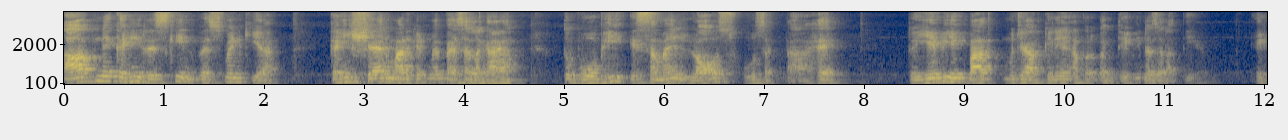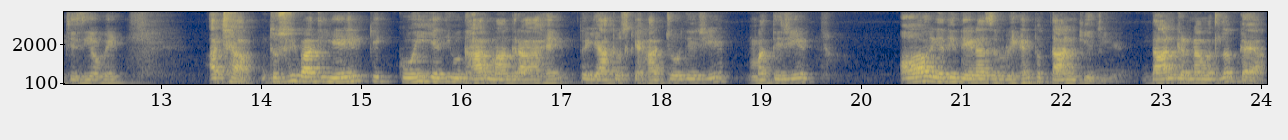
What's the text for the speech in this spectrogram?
आपने कहीं रिस्की इन्वेस्टमेंट किया, कहीं शेयर मार्केट में पैसा लगाया तो वो भी इस समय लॉस हो सकता है। तो ये भी एक बात मुझे आपके लिए यहाँ पर बनती हुई नज़र आती है। एक चीज़ ये हो गई। अच्छा दूसरी बात ये कि कोई यदि उधार मांग रहा है तो या तो उसके हाथ जोड़ दीजिए, मत दीजिए, और यदि देना ज़रूरी है तो दान कीजिए। दान करना मतलब गया।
